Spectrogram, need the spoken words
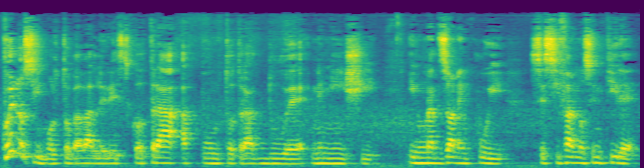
quello sì molto cavalleresco tra appunto tra due nemici in una zona in cui se si fanno sentire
